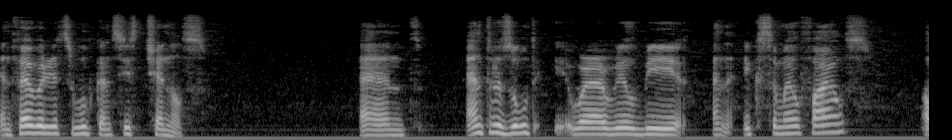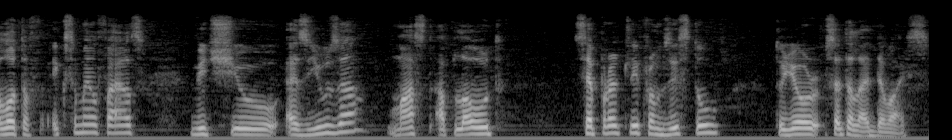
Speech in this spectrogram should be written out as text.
and favorites will consist channels. And end result where will be an XML files a lot of XML files which you as user must upload separately from this tool to your satellite device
